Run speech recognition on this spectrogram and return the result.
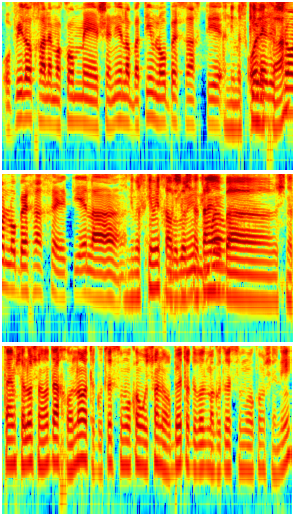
שהובילה אותך למקום אה, שני לבתים לא בהכרח תהיה, אני מסכים או איתך. לראשון לא בהכרח אה, תהיה לה... אני מסכים איתך, אבל בשנתיים. בשנתיים שלוש שנות האחרונות, הקבוצות שסיימו מקום ראשון הן הרבה יותר טובות מהקבוצות שסיימו מקום שני.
